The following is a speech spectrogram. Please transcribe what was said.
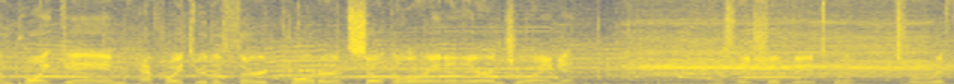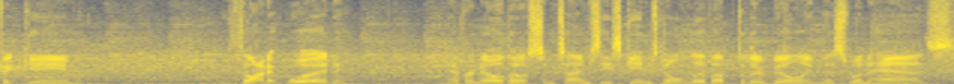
One-point game halfway through the third quarter at Sokol Arena. They're enjoying it, as they should be. It's been a terrific game. We thought it would. You never know, though. Sometimes these games don't live up to their billing. This one has.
